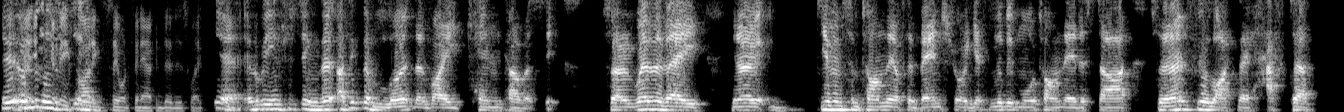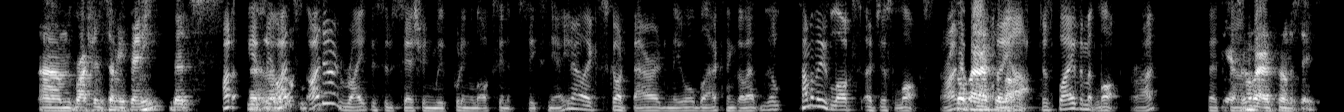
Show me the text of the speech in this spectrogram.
It- it'll be it's going to be exciting to see what Finau can do this week. Yeah, it'll be interesting. That I think they've learnt that they can cover six. So whether they, you know, give him some time there off the bench, or he gets a little bit more time there to start, so they don't feel like they have to um, rush in Sammy Penny. That's I don't, yeah, see, another I, option. I don't rate this obsession with putting locks in at six now. You know, like Scott Barrett and the All Blacks, things like that. Some of these locks are just locks. All right, Scott Barrett's they lock. are. Just play them at lock. All right. But yeah, um, Scott Barrett's not a six.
